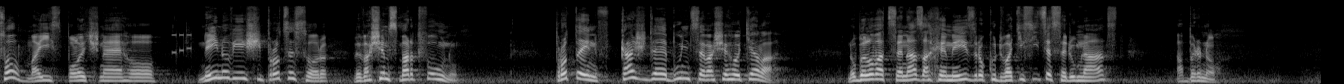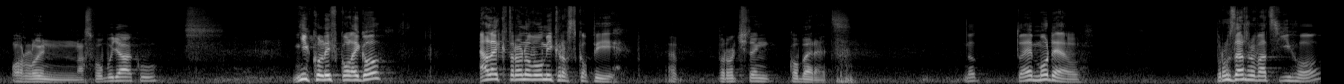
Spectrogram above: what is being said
co mají společného nejnovější procesor ve vašem smartphonu? Protein v každé buňce vašeho těla. Nobelova cena za chemii z roku 2017 a Brno. Orlin na svobodáku? Nikoliv, kolego? Elektronovou mikroskopii. A proč ten koberec? No, to je model prozařovacího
